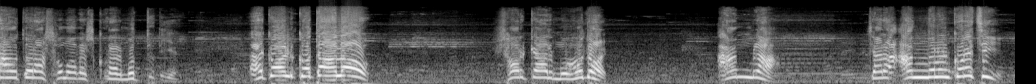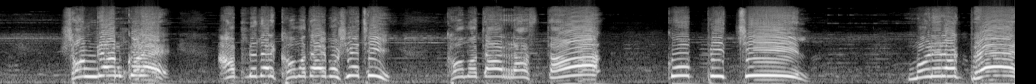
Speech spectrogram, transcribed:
আহতরা সমাবেশ করার মধ্য দিয়ে। এখন কথা হলো, সরকার মহোদয়, আমরা যারা আন্দোলন করেছি, সংগ্রাম করে আপনাদের ক্ষমতায় বসিয়েছি, ক্ষমতার রাস্তা খুব পিচ্ছিল। মনে রাখবেন,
